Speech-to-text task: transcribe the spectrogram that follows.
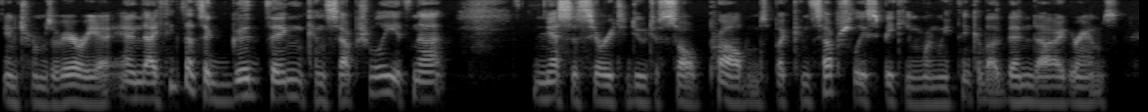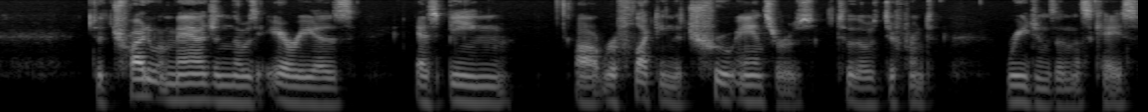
in terms of area, and I think that's a good thing conceptually. It's not necessary to do to solve problems, but conceptually speaking, when we think about Venn diagrams, to try to imagine those areas as being uh, reflecting the true answers to those different regions in this case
